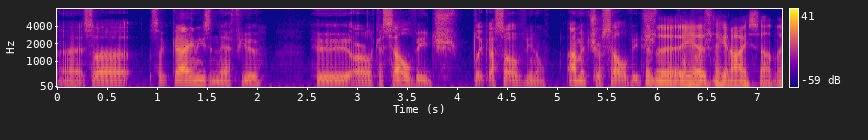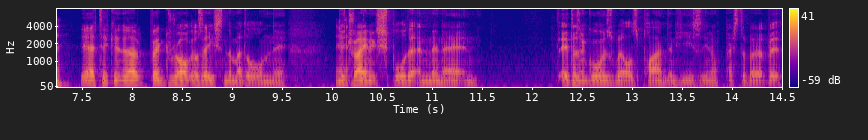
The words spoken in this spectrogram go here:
Uh, it's a it's a guy and his nephew who are like a salvage, like a sort of you know amateur salvage. The, yeah, they're taking ice, aren't they? yeah, taking a big rock. There's ice in the middle, and they they Yeah. try and explode it in the net, and it doesn't go as well as planned, and he's you know pissed about it. But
